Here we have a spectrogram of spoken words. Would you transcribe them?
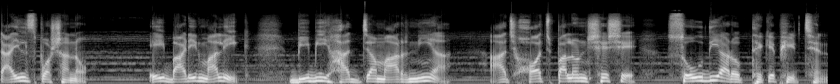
টাইলস বসানো। এই বাড়ির মালিক বিবি হাজ্জা মারনিয়া আজ হজ পালন শেষে সৌদি আরব থেকে ফিরছেন।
